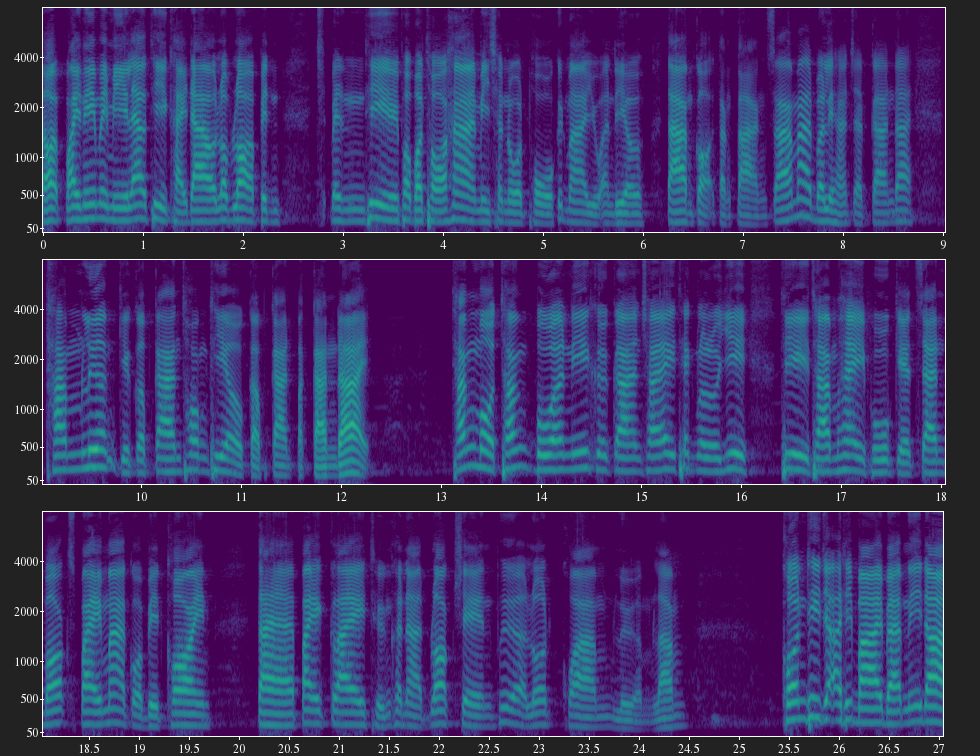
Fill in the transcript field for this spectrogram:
ต่อไปนี้ไม่มีแล้วที่ไข่ดาวรอบๆเป็นเป็นที่พบท5มีโฉนดโผล่ขึ้นมาอยู่อันเดียวตามเกาะต่างๆ สามารถบริหารจัดการได้ทำเรื่องเกี่ยวกับการท่องเที่ยวกับการประกันได้ ทั้งหมดทั้งปวงนี้คือการใช้เทคโนโลยีที่ทำให้ภูเก็ตแซนด์บ็อกซ์ไปมากกว่าบิตคอยน์แต่ไปไกลถึงขนาดบล็อกเชนเพื่อลดความเหลื่อมล้ำ คนที่จะอธิบายแบบนี้ได้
